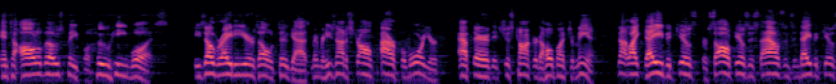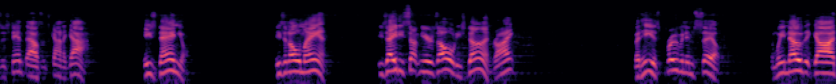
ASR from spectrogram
and to all of those people who he was. He's over 80 years old, too, guys. Remember, he's not a strong, powerful warrior out there that's just conquered a whole bunch of men. It's not like David kills, or Saul kills his thousands and David kills his ten thousands kind of guy. He's Daniel. He's an old man. He's 80 something years old. He's done, right? But he has proven himself. And we know that God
